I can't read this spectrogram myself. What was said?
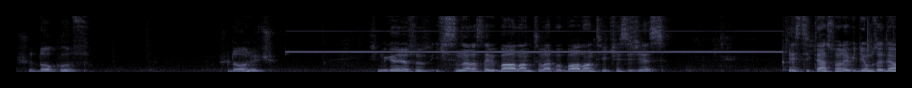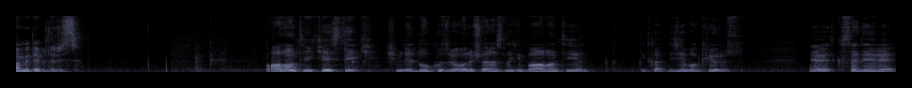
Şu 9. Şu da 13. Şimdi görüyorsunuz ikisinin arasında bir bağlantı var. Bu bağlantıyı keseceğiz. Kestikten sonra videomuza devam edebiliriz. Bağlantıyı kestik. Şimdi 9 ve 13 arasındaki bağlantıyı dikkatlice bakıyoruz. Evet kısa devre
